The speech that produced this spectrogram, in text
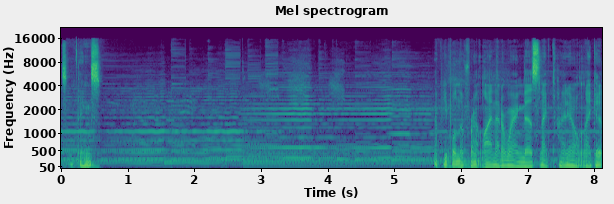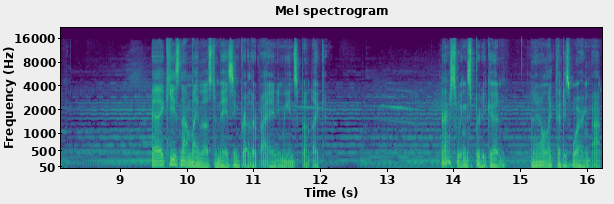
Some things. Got people in the front line that are wearing this, and I kind of don't like it. Like, he's not my most amazing brother by any means, but, like, Grasswing's pretty good, and I don't like that he's wearing that.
